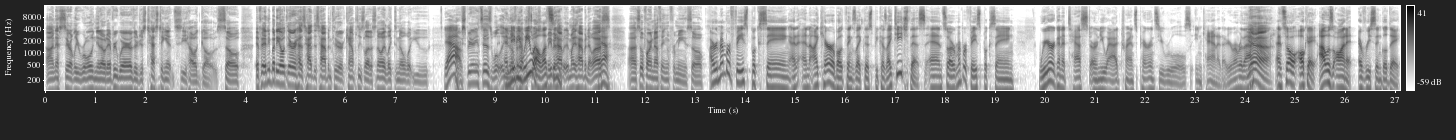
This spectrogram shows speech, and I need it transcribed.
uh, necessarily rolling it out everywhere. They're just testing it and see how it goes. So if anybody out there has had this happen to their account, please let us know. I'd like to know what you Yeah. your experiences. Well, And know, if it maybe we happens to us, will. Let's maybe it, it might happen to us. Yeah. Uh, so far, nothing for me. So I remember Facebook saying, and, and I care about things like this because I teach this. And so I remember Facebook saying, we are going to test our new ad transparency rules in Canada. You remember that? Yeah. And so, okay, I was on it every single day.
